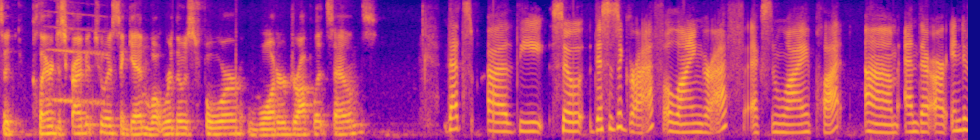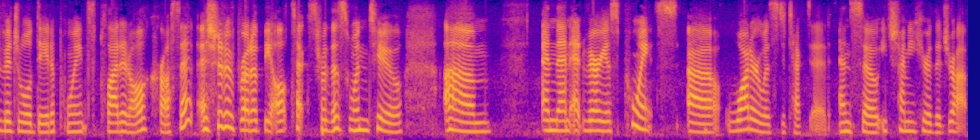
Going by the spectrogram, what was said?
So, Claire, describe it to us again. What were those four water droplet sounds? That's uh, the so this is a graph, a line graph, x and y plot, um, and there are individual data points plotted all across it. I should have brought up the alt text for this one too. Um, and then at various points, uh, water was detected. And so each time you hear the drop,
